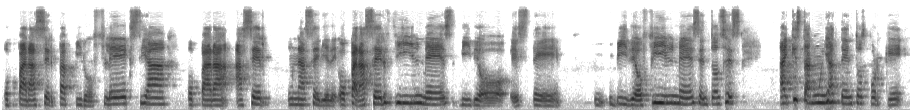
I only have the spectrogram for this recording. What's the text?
o para hacer papiroflexia o para hacer una serie de, o para hacer filmes, video, este, videofilmes, entonces hay que estar muy atentos porque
